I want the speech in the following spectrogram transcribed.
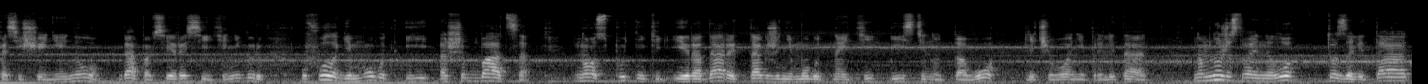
посещения НЛО. Да, по всей России. Я не говорю, уфологи могут и ошибаться, Но спутники и радары также не могут найти истину того, для чего они прилетают. Но множество НЛО то залетают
